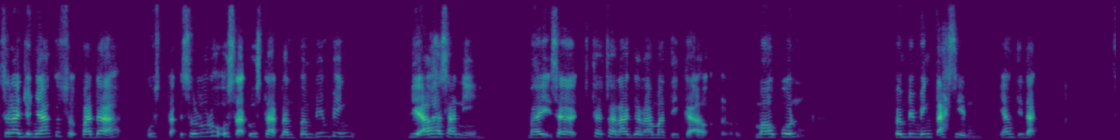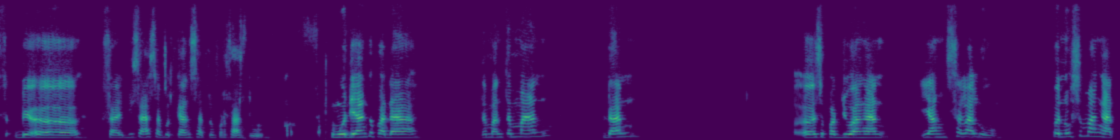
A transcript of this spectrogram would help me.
Selanjutnya kepada ustaz, seluruh ustadz-ustadz dan pembimbing di Al-Hasani, baik secara gramatikal maupun pembimbing tahsin yang tidak uh, saya bisa sebutkan satu persatu. Kemudian kepada teman-teman dan uh, seperjuangan yang selalu penuh semangat,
